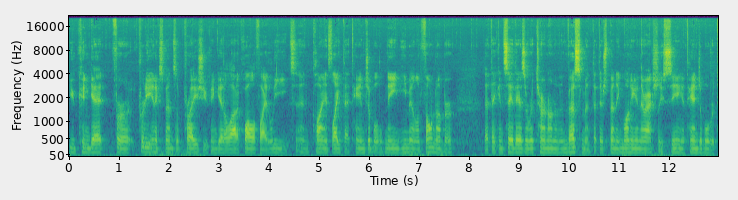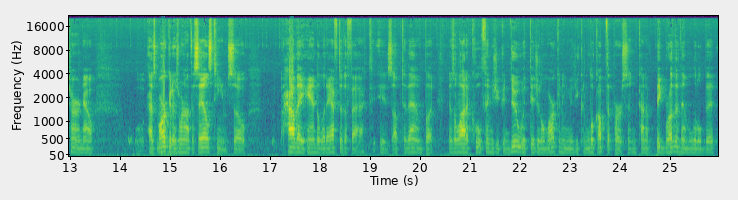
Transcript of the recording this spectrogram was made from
you can get for a pretty inexpensive price, you can get a lot of qualified leads. And clients like that tangible name, email, and phone number that they can say there's a return on an investment, that they're spending money and they're actually seeing a tangible return. Now, as marketers, we're not the sales team, so how they handle it after the fact is up to them. But there's a lot of cool things you can do with digital marketing. Is you can look up the person, kind of big brother them a little bit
